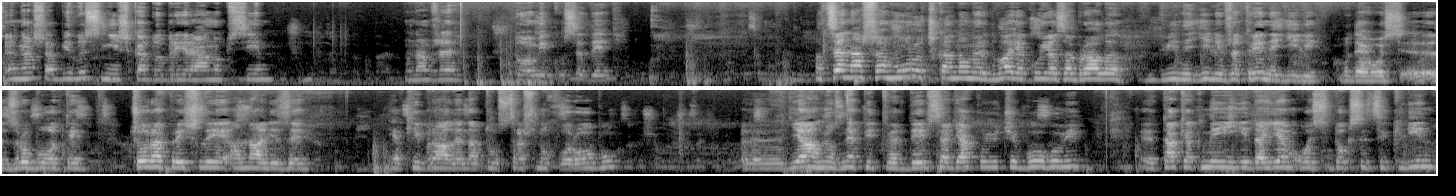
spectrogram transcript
Це наша білосніжка. Добрий ранок всім. Вона вже в доміку сидить. А це наша мурочка номер два, яку я забрала дві неділі, вже три неділі буде ось е, з роботи. Вчора прийшли аналізи, які брали на ту страшну хворобу. Е, Діагноз не підтвердився, дякуючи Богові. Е, Так як ми її даємо ось доксициклін,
